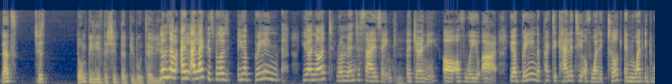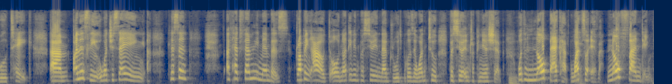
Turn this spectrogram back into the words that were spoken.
that's just don't believe the shit that people tell you No, no, I, I like this because you are bringing, you are not romanticizing the journey or, of where you are. You are bringing the practicality of what it took and what it will take. Um, honestly, what you're saying, listen, I've had family members dropping out or not even pursuing that route because they want to pursue entrepreneurship with no backup whatsoever, no funding.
